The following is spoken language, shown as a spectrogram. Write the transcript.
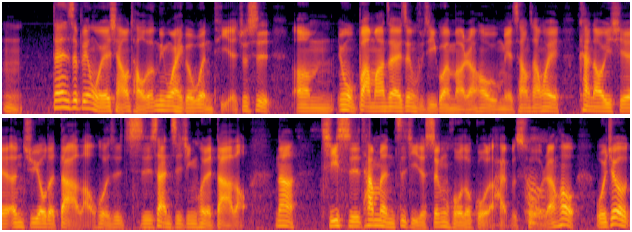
嗯，但是这边我也想要讨论另外一个问题，就是，嗯，因为我爸妈在政府机关嘛，然后我们也常常会看到一些 NGO 的大佬或者是慈善基金会的大佬，那其实他们自己的生活都过得还不错，嗯，然后我就，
